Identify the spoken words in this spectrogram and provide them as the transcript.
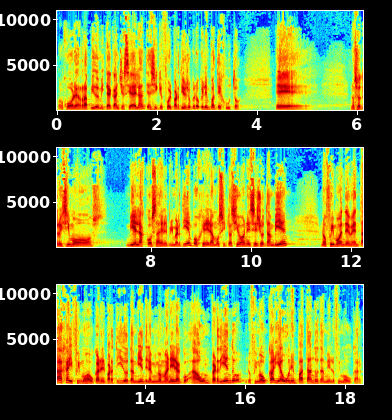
con jugadores rápidos de mitad de cancha hacia adelante, así que fue el partido. Yo creo que el empate es justo. Eh, nosotros hicimos bien las cosas en el primer tiempo, generamos situaciones, ellos también. Nos fuimos en desventaja y fuimos a buscar el partido también de la misma manera, aún perdiendo, lo fuimos a buscar y aún empatando también lo fuimos a buscar.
